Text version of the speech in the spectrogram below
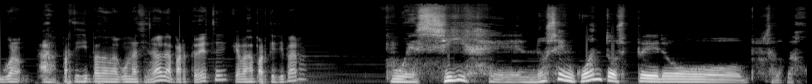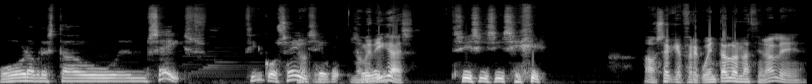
bueno, ¿has participado en algún Nacional aparte de este? ¿Que vas a participar? Pues sí, eh, no sé en cuántos, pero pues a lo mejor habré estado en seis, cinco o seis. No, me digas. Sí, sí, sí, sí. Ah, o sea, que frecuentan los nacionales.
